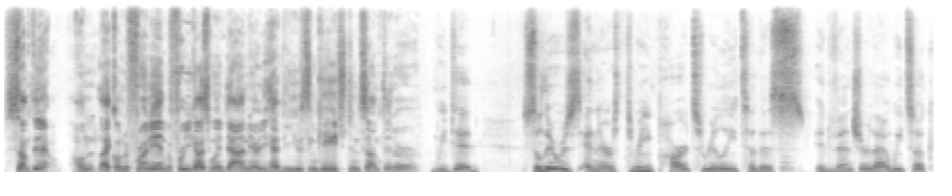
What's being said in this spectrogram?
something on like on the front end before you guys went down there? You had the youth engaged in something, or We did. So there was, and there are three parts really to this mm-hmm. adventure that we took.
